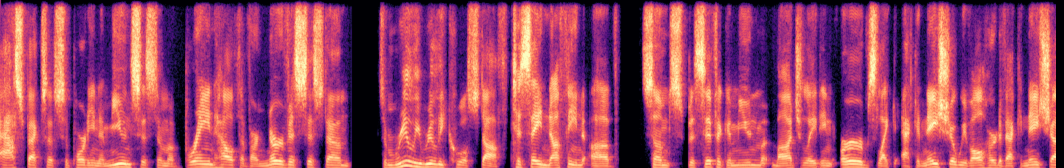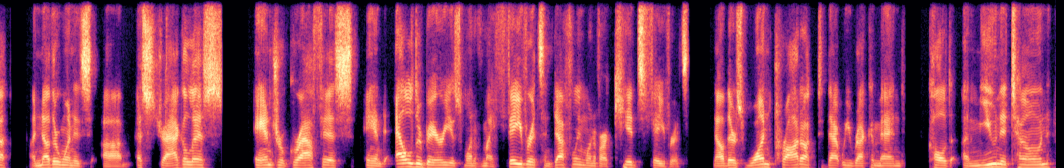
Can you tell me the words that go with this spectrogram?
aspects of supporting immune system, of brain health, of our nervous system. Some really, really cool stuff, to say nothing of some specific immune modulating herbs like echinacea. We've all heard of echinacea. Another one is uh, astragalus, andrographis, and elderberry is one of my favorites and definitely one of our kids' favorites. Now, there's one product that we recommend called Immunotone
